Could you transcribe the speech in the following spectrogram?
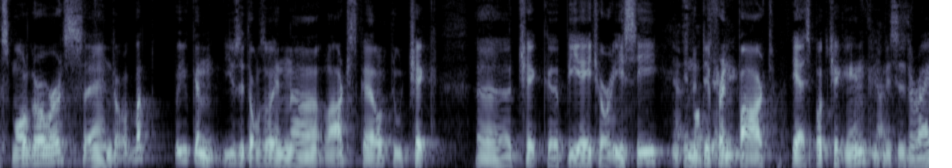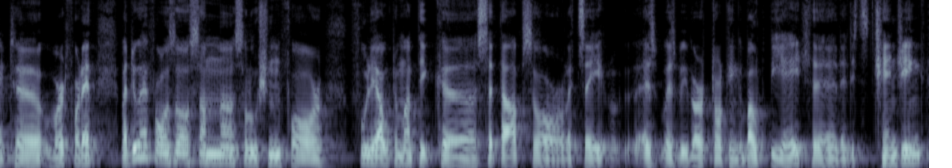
small growers, and but you can use it also in uh, large scale to check uh, check uh, pH or EC yeah, in a different checking. part. Yeah, spot checking. Yeah. This is the right uh, word for that. But do you have also some uh, solution for fully automatic uh, setups, or let's say, as, as we were talking about pH, uh, that it's changing.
